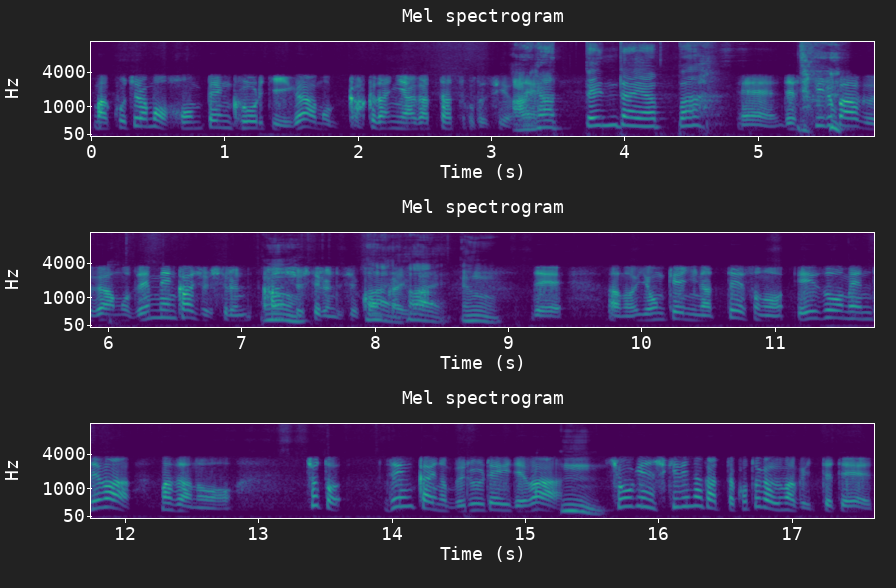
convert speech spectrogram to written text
まあ、こちらも本編クオリティがもう格段に上がったってことですよね。上がってんだやっぱ。ええ。でスピルバーグがもう全面監修してる監修してるんですよ、今回は。はいはい。うん。であの 4K になって、その映像面では、まずあのちょっと前回のブルーレイではうん。表現しきれなかったことがうまくいってて、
